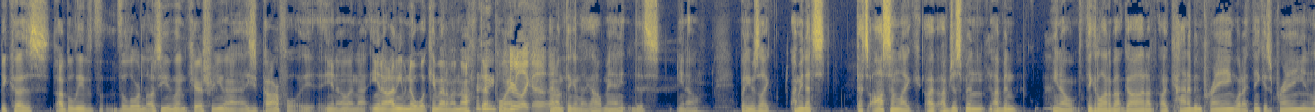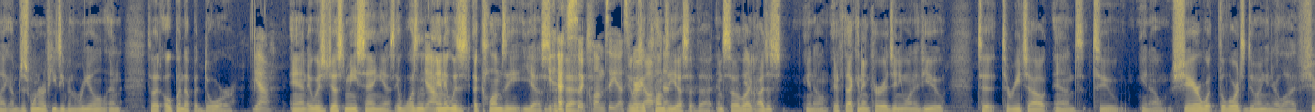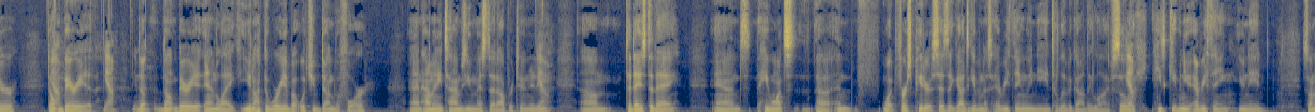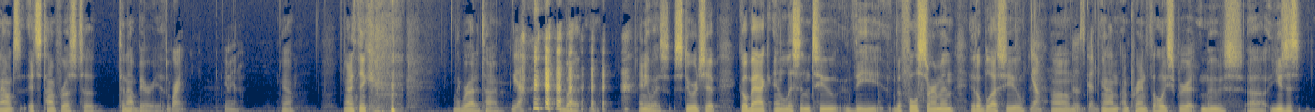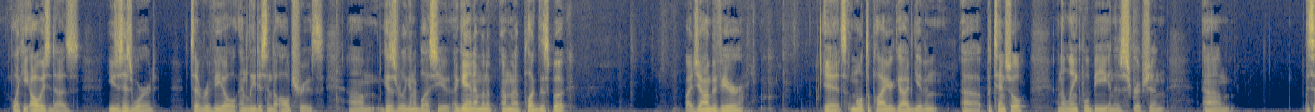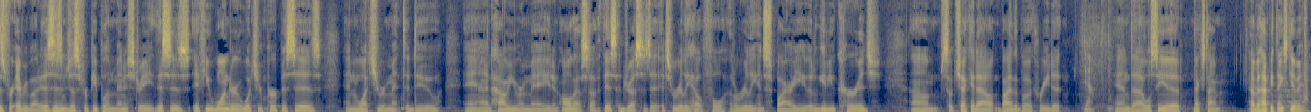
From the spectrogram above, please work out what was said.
because I believe the Lord loves you and cares for you, and I, He's powerful, you know. And I, you know, I didn't even know what came out of my mouth at that point. You're like, uh, and I'm thinking like, oh man, this, you know. But he was like, I mean, that's that's awesome. Like I, I've just been I've been you know, thinking a lot about God. I've, I've kind of been praying what I think is praying, and like I'm just wondering if He's even real. And so it opened up a door, Yeah. and it was just me saying yes. It wasn't, Yeah. and it was a clumsy yes. at Yes, a clumsy yes. it was a clumsy yes at that. And so, like, I just, you know, if that can encourage any one of you to to reach out and to, you know, share what the Lord's doing in your life, share. Don't Yeah. bury it Yeah. Amen. don't, don't bury it and like you don't have to worry about what you've done before and how many times you missed that opportunity Yeah. um, today's today and he wants uh, and f- what first peter says that god's given us everything we need to live a godly life so Yeah. like he's given you everything you need so now it's it's time for us to to not bury it Right. Amen. yeah and i think i think we're out of time Yeah. but anyways stewardship. Go back and listen to the the full sermon. It'll bless you. Yeah. um, That was good. and I'm, I'm praying that the holy spirit moves uh, uses like he always does uses his word to reveal and lead us into all truth. Um, because it's really going to bless you. Again i'm going to i'm going to plug this book by john bevere. It's multiply your god-given uh, potential and the link will be in the description. Um, this is for everybody. This isn't just for people in ministry. This is if you wonder what your purpose is and what you were meant to do and how you were made and all that stuff. This addresses it. It's really helpful. It'll really inspire you. It'll give you courage. Um, so check it out. Buy the book. Read it. Yeah. And uh, we'll see you next time. Have a happy Thanksgiving.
